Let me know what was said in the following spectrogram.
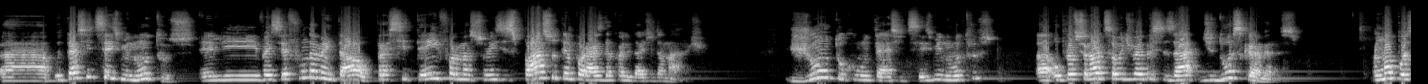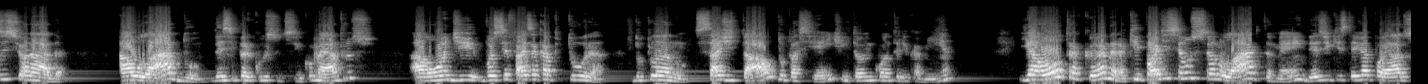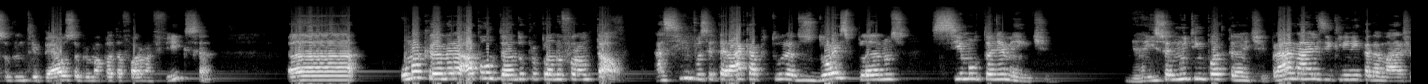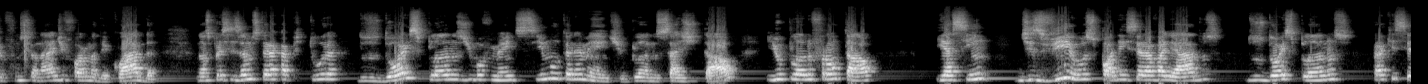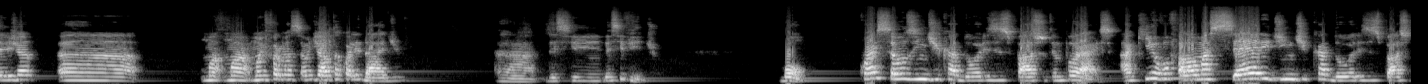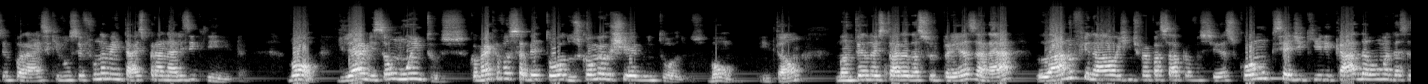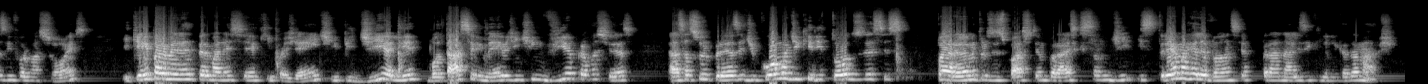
Uh, o teste de 6 minutos ele vai ser fundamental para se ter informações espaço-temporais da qualidade da margem. Junto com o teste de 6 minutos, uh, o profissional de saúde vai precisar de duas câmeras. Uma posicionada ao lado desse percurso de 5 metros, aonde você faz a captura do plano sagital do paciente, então enquanto ele caminha, e a outra câmera, que pode ser um celular também, desde que esteja apoiado sobre um tripé ou sobre uma plataforma fixa, uh, uma câmera apontando para o plano frontal. Assim você terá a captura dos dois planos simultaneamente. Né? Isso é muito importante. Para a análise clínica da marcha funcionar de forma adequada, nós precisamos ter a captura dos dois planos de movimento simultaneamente, o plano sagital e o plano frontal, e assim desvios podem ser avaliados dos dois planos para que seja uh, uma, uma, uma, informação de alta qualidade uh, desse, desse vídeo. Bom, quais são os indicadores espaço-temporais? Aqui eu vou falar uma série de indicadores espaço-temporais que vão ser fundamentais para análise clínica. Bom, Guilherme, são muitos. Como é que eu vou saber todos? Como eu chego em todos? Bom, então mantendo a história da surpresa, né? Lá no final a gente vai passar para vocês como que se adquire cada uma dessas informações. E quem permanecer aqui com a gente e pedir ali, botar seu e-mail, a gente envia para vocês essa surpresa de como adquirir todos esses parâmetros espaço-temporais que são de extrema relevância para a análise clínica da marcha.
